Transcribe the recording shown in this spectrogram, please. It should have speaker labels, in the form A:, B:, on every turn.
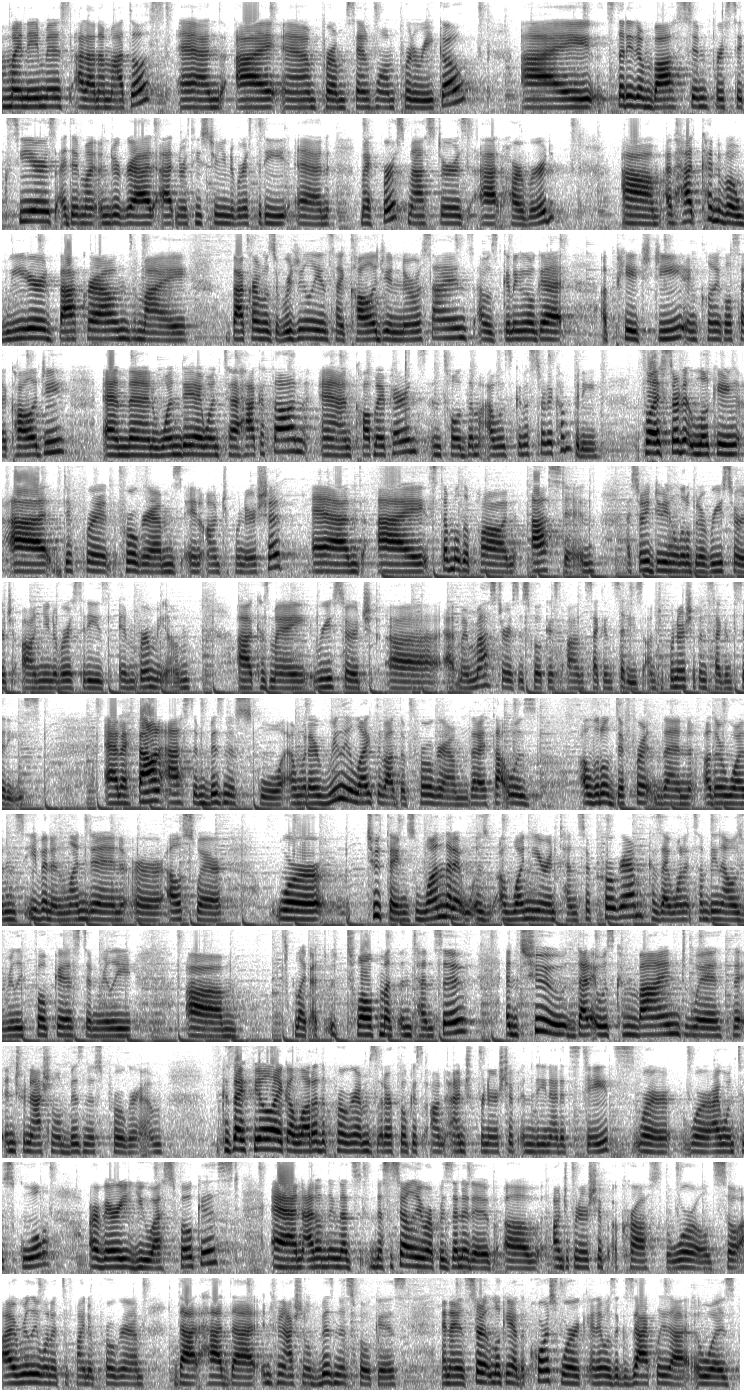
A: My name is Alana Matos and I am from San Juan, Puerto Rico. I studied in Boston for six years. I did my undergrad at Northeastern University and my first master's at Harvard. Um, I've had kind of a weird background. My background was originally in psychology and neuroscience. I was gonna go get a PhD in clinical psychology. And then one day I went to hackathon and called my parents and told them I was gonna start a company. So I started looking at different programs in entrepreneurship and I stumbled upon Aston. I started doing a little bit of research on universities in Birmingham because uh, my research uh, at my master's is focused on second cities, entrepreneurship in second cities. And I found Aston Business School and what I really liked about the program that I thought was a little different than other ones, even in London or elsewhere, were two things. One, that it was a one year intensive program because I wanted something that was really focused and really um, like a 12 month intensive. And two, that it was combined with the international business program. Because I feel like a lot of the programs that are focused on entrepreneurship in the United States, where, where I went to school, are very US focused. And I don't think that's necessarily representative of entrepreneurship across the world. So I really wanted to find a program that had that international business focus. And I started looking at the coursework and it was exactly that. It was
